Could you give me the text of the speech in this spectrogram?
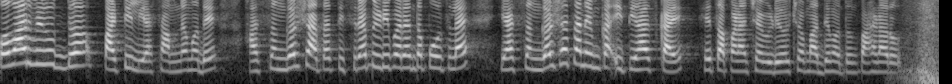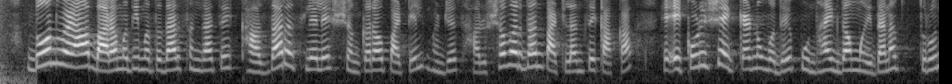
पवार विरुद्ध पाटील या सामन्यामध्ये हा संघर्ष आता तिसऱ्या पिढीपर्यंत पोहोचलाय. या संघर्षाचा नेमका इतिहास काय हेच आपण आजच्या व्हिडिओच्या माध्यमातून पाहणार आहोत. दोन वेळा बारामती मतदारसंघाचे खासदार असलेले शंकरराव पाटील म्हणजेच हर्षवर्धन पाटलांचे काका हे एकोणीसशे एक्क्याण्णवमध्ये पुन्हा एकदा मैदानात उतरून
